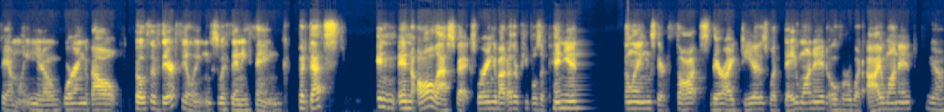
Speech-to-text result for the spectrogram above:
family you know worrying about both of their feelings with anything but that's in in all aspects worrying about other people's opinions feelings their thoughts their ideas what they wanted over what i wanted yeah.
